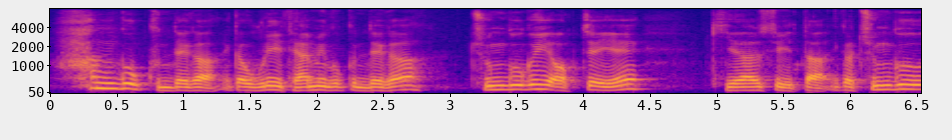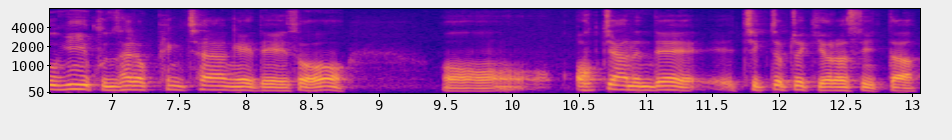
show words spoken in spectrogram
한국 군대가 그러니까 우리 대한민국 군대가 중국의 억제에 기여할 수 있다. 그러니까 중국이 군사력 팽창에 대해서 어, 억제하는데 직접적 기여를 할수 있다.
